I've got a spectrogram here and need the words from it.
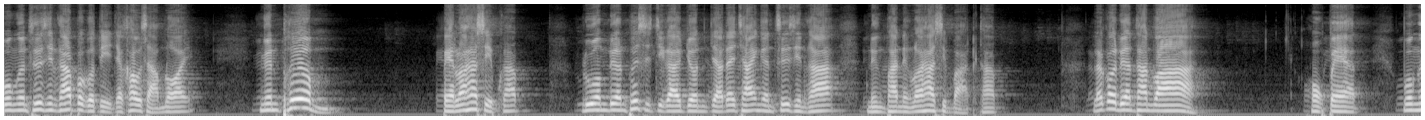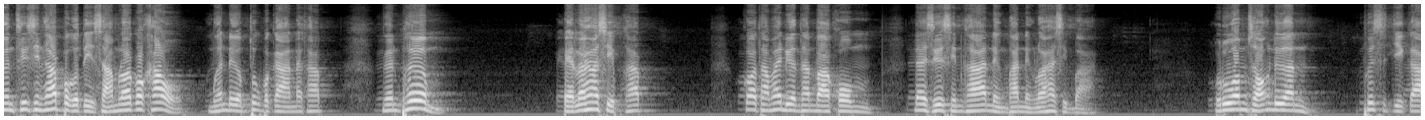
วงเงินซื้อสินค้าปกติจะเข้า300 เงินเพิ่ม 850 ครับ รวมเดือนพฤศจิกายนจะได้ใช้เงินซื้อสินค้า 1,150 บาทครับ แล้วก็เดือนธันวา 68 วงเงินซื้อสินค้าปกติ 300 ก็เข้า เหมือนเดิมทุกประการนะครับ เงินเพิ่ม 850 ครับ ก็ทำให้เดือนธันวาคมได้ซื้อสินค้า 1,150 บาท รวม 2 เดือนพฤศจิกา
